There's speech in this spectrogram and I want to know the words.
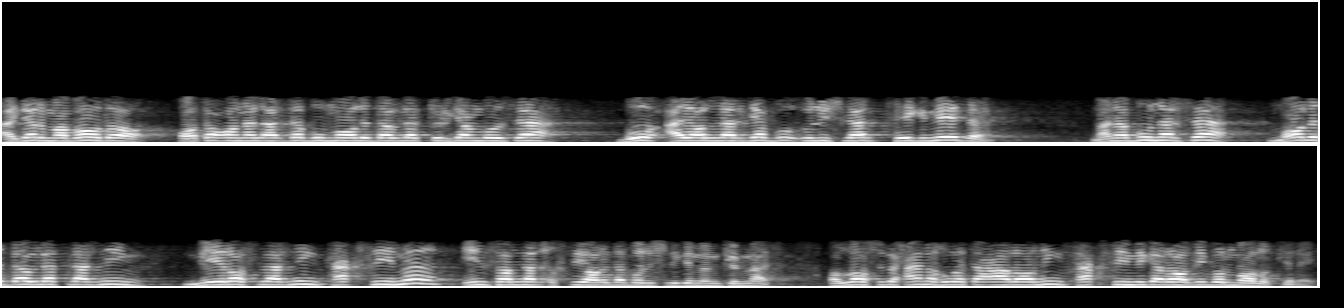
Agar mabodo ota onalarda bu moli davlat turgan bo'lsa bu ayollarga bu ulushlar tegmaydi. Mana bu narsa moli davlatlarning meroslarning taqsimi insonlar ixtiyorida bo'lishligi mumkin emas. Alloh subhanahu va taoloning taqsimiga rozi bo'lmoqlik kerak.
